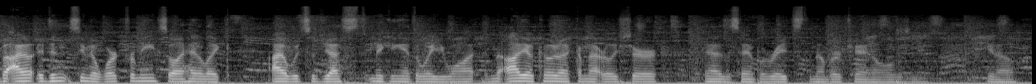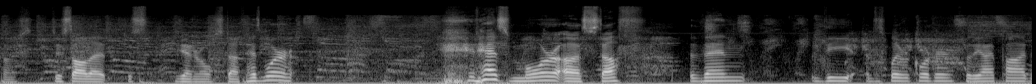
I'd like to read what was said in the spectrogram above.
but I it didn't seem to work for me, so I had to like I would suggest making it the way you want. And the audio codec, I'm not really sure. It has the sample rates, the number of channels, and, you know, just all that, just general stuff. It has more. It has more uh, stuff than the display recorder for the iPod,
